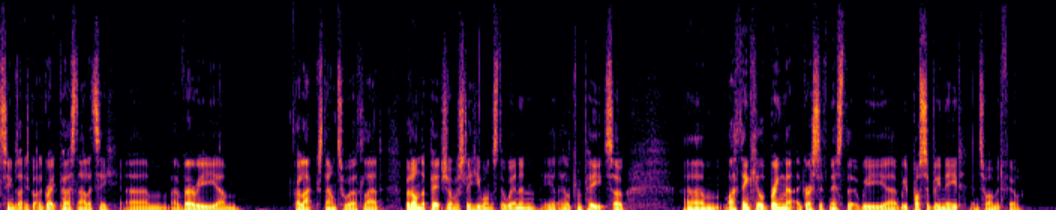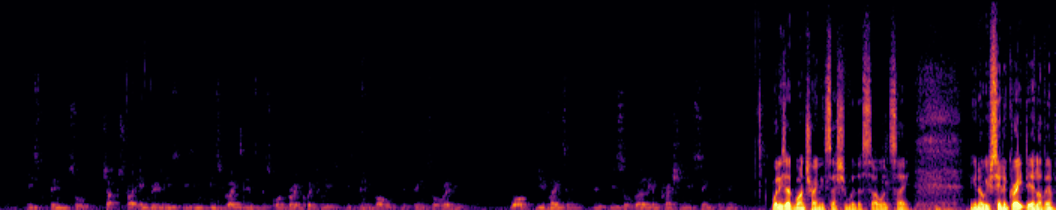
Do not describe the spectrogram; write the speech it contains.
seems like he's got a great personality, um, a very um, relaxed, down to earth lad. But on the pitch, obviously, he wants to win and he'll, he'll compete. So um, I think he'll bring that aggressiveness that we uh, we possibly need into our midfield. He's been sort of chucked straight in, really. He's, he's integrated into the squad very quickly. He's, he's been involved with things already. What have you made to the, the sort of early impression you've seen from him? Well, he's had one training session with us, so I wouldn't say, you know, we've seen a great deal of him.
